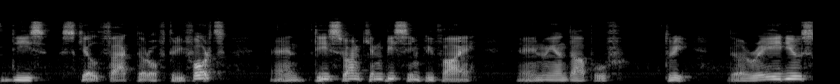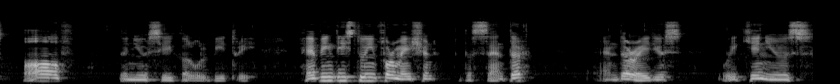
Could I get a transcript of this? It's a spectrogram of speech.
this scale factor of 3 fourths and this one can be simplified and we end up with 3. The radius of the new circle will be 3. Having these two information, the center and the radius, we can use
